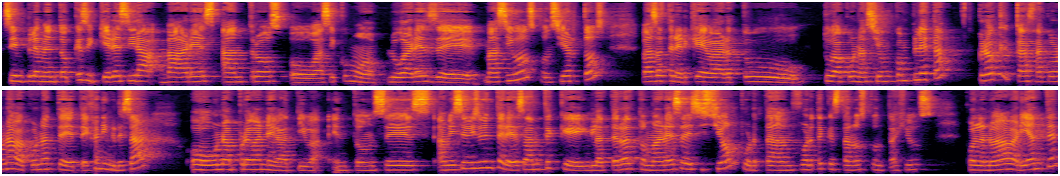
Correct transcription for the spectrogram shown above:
se implementó que si quieres ir a bares, antros o así como lugares de masivos, conciertos, vas a tener que llevar tu, tu vacunación completa. Creo que hasta con una vacuna te dejan ingresar o una prueba negativa. Entonces, a mí se me hizo interesante que Inglaterra tomara esa decisión por tan fuerte que están los contagios con la nueva variante.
